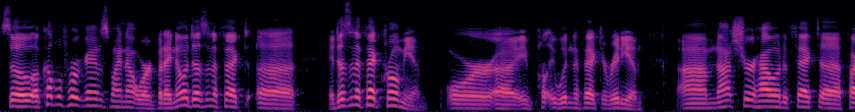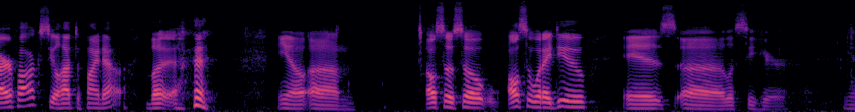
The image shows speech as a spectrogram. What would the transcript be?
So a couple programs might not work, but I know it doesn't affect uh, it doesn't affect Chromium or uh, it probably wouldn't affect Iridium. I'm not sure how it would affect uh, Firefox. You'll have to find out. But you know, um, also so also what I do is uh, let's see here. Yeah.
